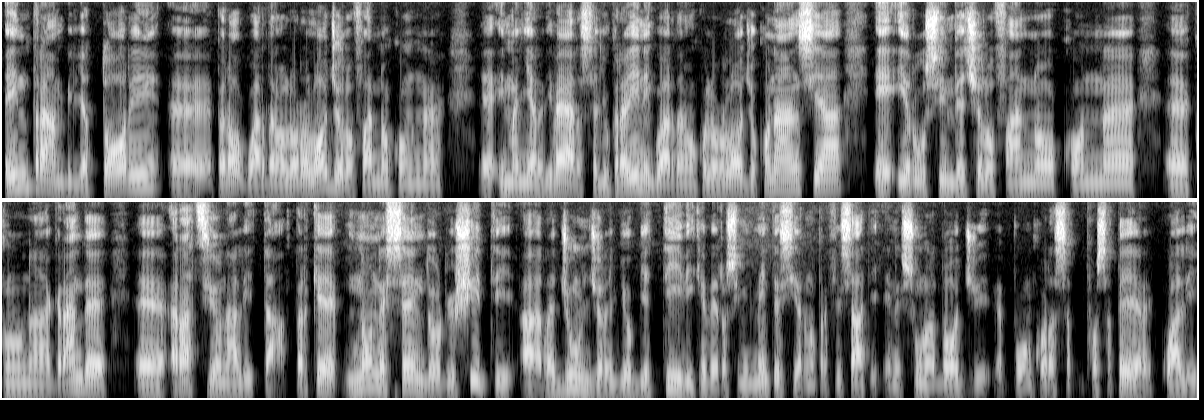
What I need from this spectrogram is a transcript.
Entrambi gli attori eh, però guardano l'orologio e lo fanno con, eh, in maniera diversa. Gli ucraini guardano quell'orologio con ansia e i russi invece lo fanno con, eh, con una grande eh, razionalità, perché non essendo riusciti a raggiungere gli obiettivi che verosimilmente si erano prefissati e nessuno ad oggi eh, può ancora sa- può sapere quali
